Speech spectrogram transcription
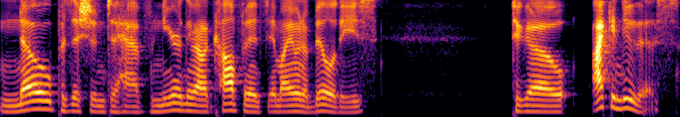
no position to have near the amount of confidence in my own abilities to go, I can do this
